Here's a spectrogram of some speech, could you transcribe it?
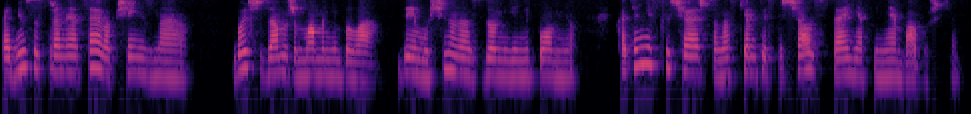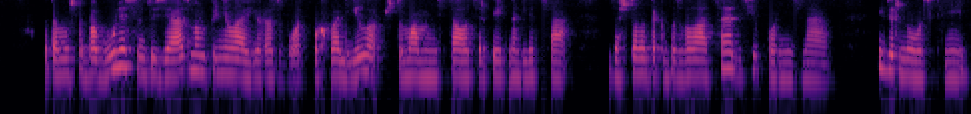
Родню со стороны отца я вообще не знаю. Больше замужем мама не была. Да и мужчин у нас в доме я не помню. Хотя не исключаю, что она с кем-то встречалась в тайне от меня и бабушки потому что бабуля с энтузиазмом приняла ее развод, похвалила, что мама не стала терпеть наглеца, за что она так обозвала отца, я до сих пор не знаю, и вернулась к ней.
